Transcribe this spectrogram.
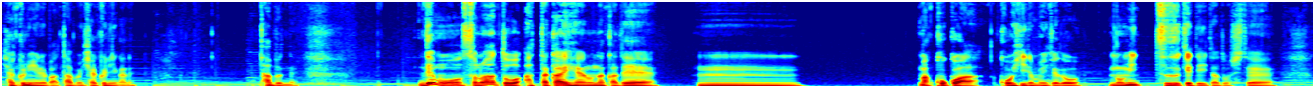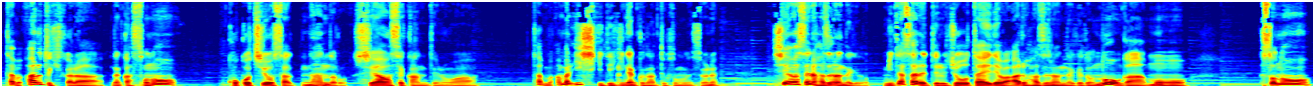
100人いれば多分100人がね。多分ね。でもその後あったかい部屋の中でうーんまあココアコーヒーでもいいけど飲み続けていたとして多分ある時からなんかその心地よさなんだろう幸せ感っていうのは多分あんまり意識できなくなっていくと思うんですよね。幸せなはずなんだけど満たされてる状態ではあるはずなんだけど脳がもうその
